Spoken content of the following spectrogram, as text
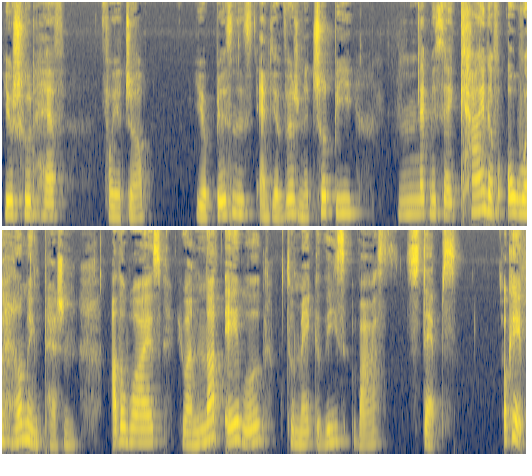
you should have for your job, your business, and your vision. It should be, mm, let me say, kind of overwhelming passion. Otherwise, you are not able to make these vast steps. Okay,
